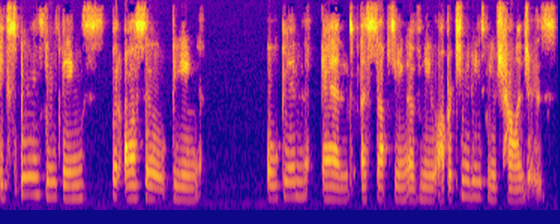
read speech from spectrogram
experience new things, but also being open and accepting of new opportunities, new challenges.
